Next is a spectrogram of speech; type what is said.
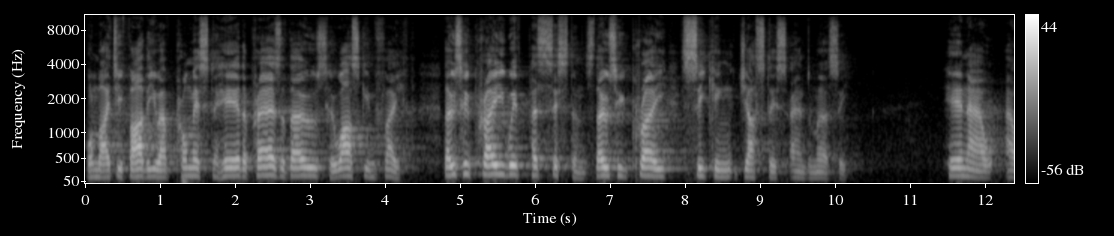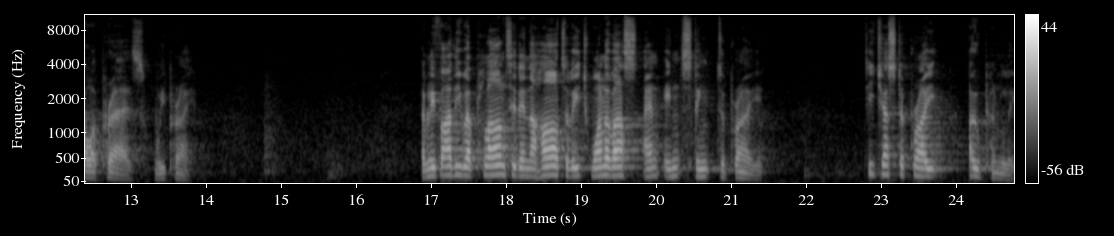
Almighty Father, you have promised to hear the prayers of those who ask in faith, those who pray with persistence, those who pray seeking justice and mercy. Hear now our prayers, we pray. Heavenly Father, you have planted in the heart of each one of us an instinct to pray. Teach us to pray openly,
